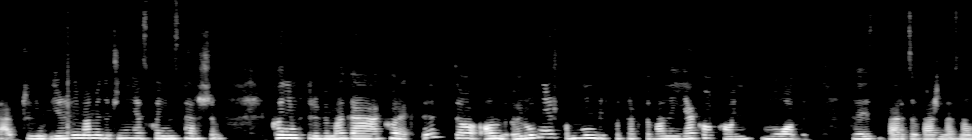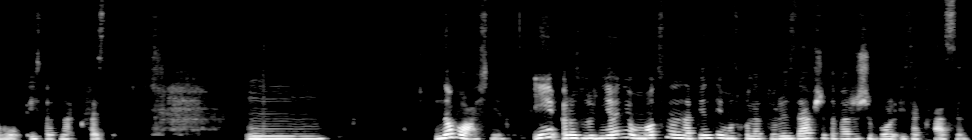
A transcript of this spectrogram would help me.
tak? Czyli jeżeli mamy do czynienia z koniem starszym, koniem, który wymaga korekty, to on również powinien być potraktowany jako koń młody. To jest bardzo ważna, znowu istotna kwestia. Mm, no właśnie. I rozluźnianiu mocno napiętej muskulatury zawsze towarzyszy ból i zakwasy.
